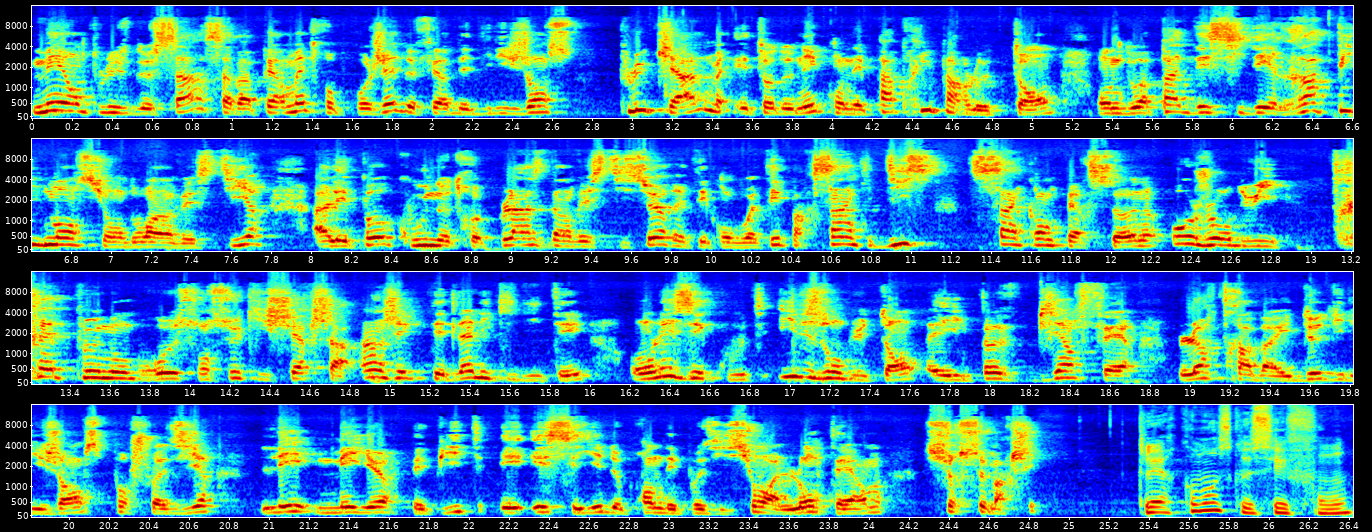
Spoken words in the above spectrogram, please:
Mais en plus de ça, ça va permettre au projet de faire des diligences plus calmes, étant donné qu'on n'est pas pris par le temps. On ne doit pas décider rapidement si on doit investir, à l'époque où notre place d'investisseur était convoitée par 5, 10, 50 personnes. Aujourd'hui, très peu nombreux sont ceux qui cherchent à injecter de la liquidité. On les écoute, ils ont du temps et ils peuvent bien faire leur travail de diligence pour choisir les meilleures pépites et essayer de prendre des positions à long terme sur ce marché. Claire, comment est-ce que ces fonds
